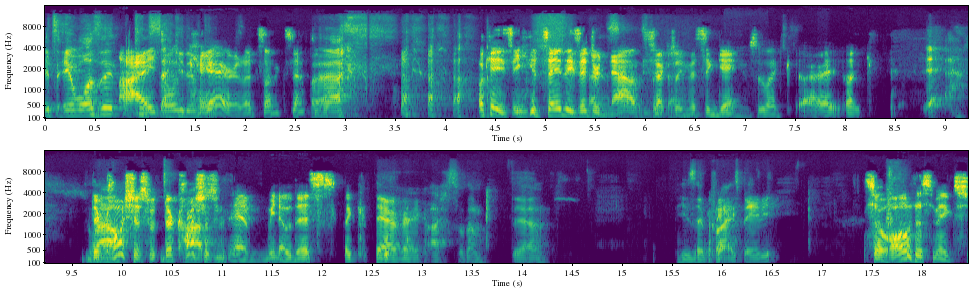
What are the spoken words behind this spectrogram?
It's it wasn't I don't care. That's unacceptable. Uh, okay, so you could say that he's injured now. He's actually bad. missing games. So like, all right, like yeah. They're Wow. cautious. with- They're cautious Um, with him. We know this. Like They are very cautious with him. Yeah. He's their prize baby. So all of this makes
